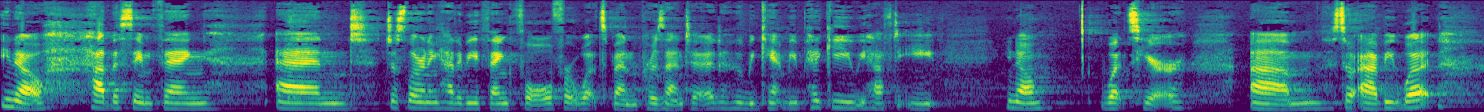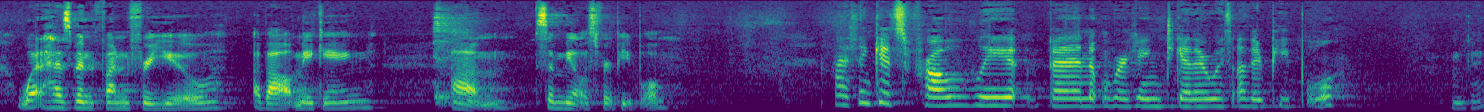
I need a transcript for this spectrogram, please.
you know have the same thing and just learning how to be thankful for what's been presented we can't be picky we have to eat you know what's here um, so abby what what has been fun for you about making um, some meals for people? I think it's probably been working together with other people. Okay.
